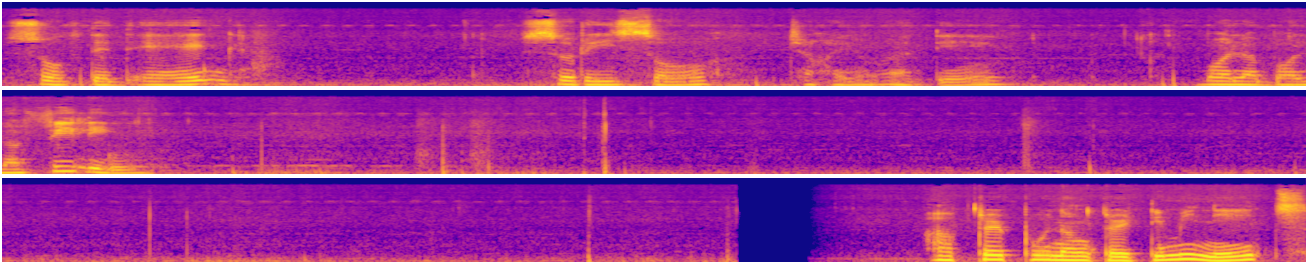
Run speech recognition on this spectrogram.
salted egg, suriso, tsaka yung ating bola-bola filling. After po ng 30 minutes,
